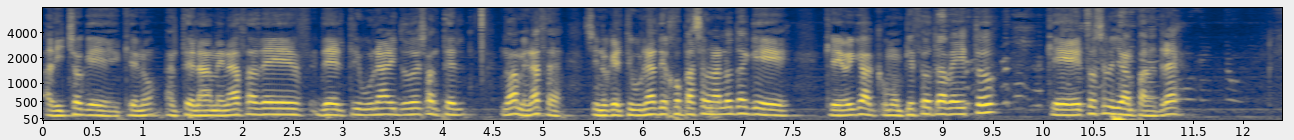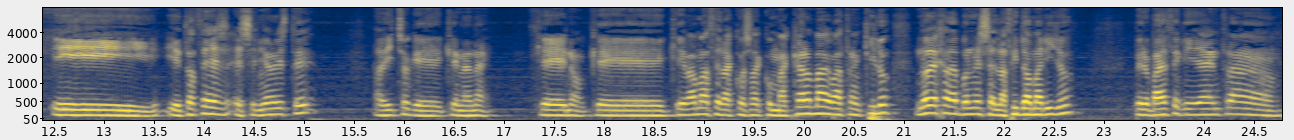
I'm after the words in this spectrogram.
ha dicho que, que no, ante la amenaza de- del tribunal y todo eso, ante el, no amenaza, sino que el tribunal dejó pasar una nota que, que oiga, como empiece otra vez esto, que esto se lo llevan para atrás. Y, y entonces el señor este ha dicho que, que nanay, que no, que, que vamos a hacer las cosas con más calma, más tranquilo. No deja de ponerse el lacito amarillo, pero parece que ya entran,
